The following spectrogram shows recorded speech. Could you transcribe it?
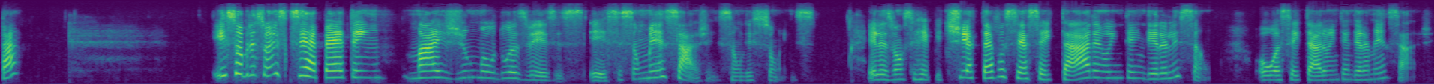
Tá? E sobre sonhos que se repetem mais de uma ou duas vezes. Esses são mensagens, são lições. Eles vão se repetir até você aceitar ou entender a lição, ou aceitar ou entender a mensagem.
